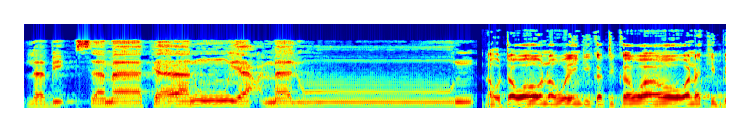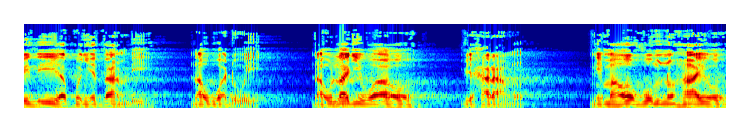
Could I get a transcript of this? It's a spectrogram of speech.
لبئس ما كانوا يعملون Na utawaona wengi katika wao wanakimbilia kwenye dhambi na uadui na ulaji wao vya haramu. Ni maovu mno hayo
